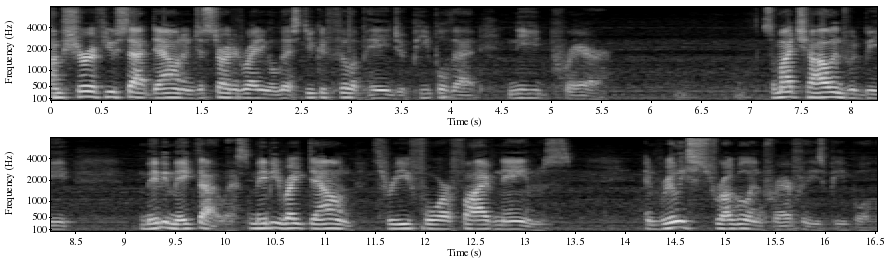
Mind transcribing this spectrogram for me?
I'm sure if you sat down and just started writing a list, you could fill a page of people that need prayer. So, my challenge would be maybe make that list. Maybe write down three, four, five names and really struggle in prayer for these people.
